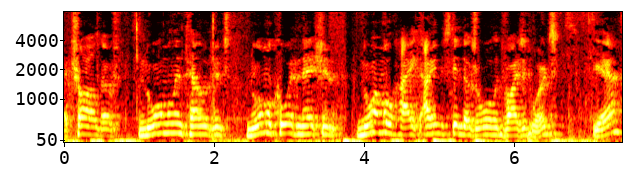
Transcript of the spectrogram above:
A child of normal intelligence, normal coordination, normal height. I understand those are all advised words. Yeah,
